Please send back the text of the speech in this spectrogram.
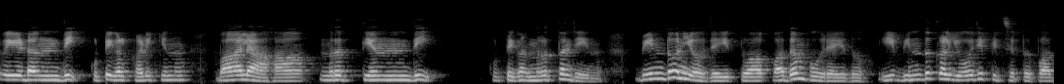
ക്രീഡന്തി കുട്ടികൾ കളിക്കുന്നു. ബാലാഹ നൃത്യന്തി കുട്ടികൾ നൃത്തം ചെയ്യുന്നു. ബിന്ദുൻ യോജയിത്വ പദം പൂരയതു. ഈ ബിന്ദുക്കൾ യോജിപ്പിച്ചിട്ട് പദ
